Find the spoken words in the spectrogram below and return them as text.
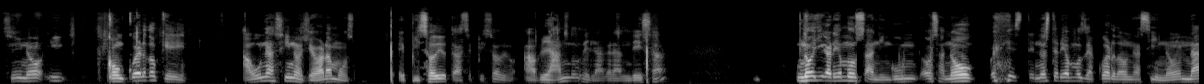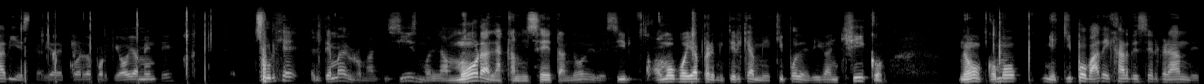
Sí, no, y concuerdo que aún así nos lleváramos episodio tras episodio hablando de la grandeza, no llegaríamos a ningún, o sea, no, este, no estaríamos de acuerdo aún así, ¿no? Nadie estaría de acuerdo porque obviamente surge el tema del romanticismo, el amor a la camiseta, ¿no? De decir, ¿cómo voy a permitir que a mi equipo le digan chico? ¿No? ¿Cómo mi equipo va a dejar de ser grande,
